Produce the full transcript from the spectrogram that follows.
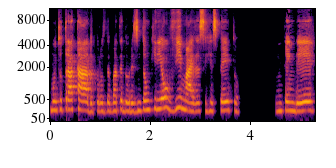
muito tratado pelos debatedores. Então, queria ouvir mais a esse respeito, entender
